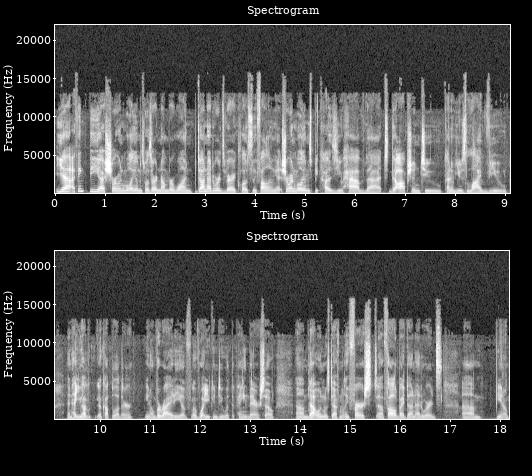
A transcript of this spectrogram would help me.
Yeah, I think the uh, Sherwin Williams was our number one. Dunn-Edwards very closely following it. Sherwin Williams because you have that the option to kind of use live view, and ha- you have a, a couple other you know variety of, of what you can do with the paint there. So um, that one was definitely first, uh, followed by Dunn-Edwards. Um, you know,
